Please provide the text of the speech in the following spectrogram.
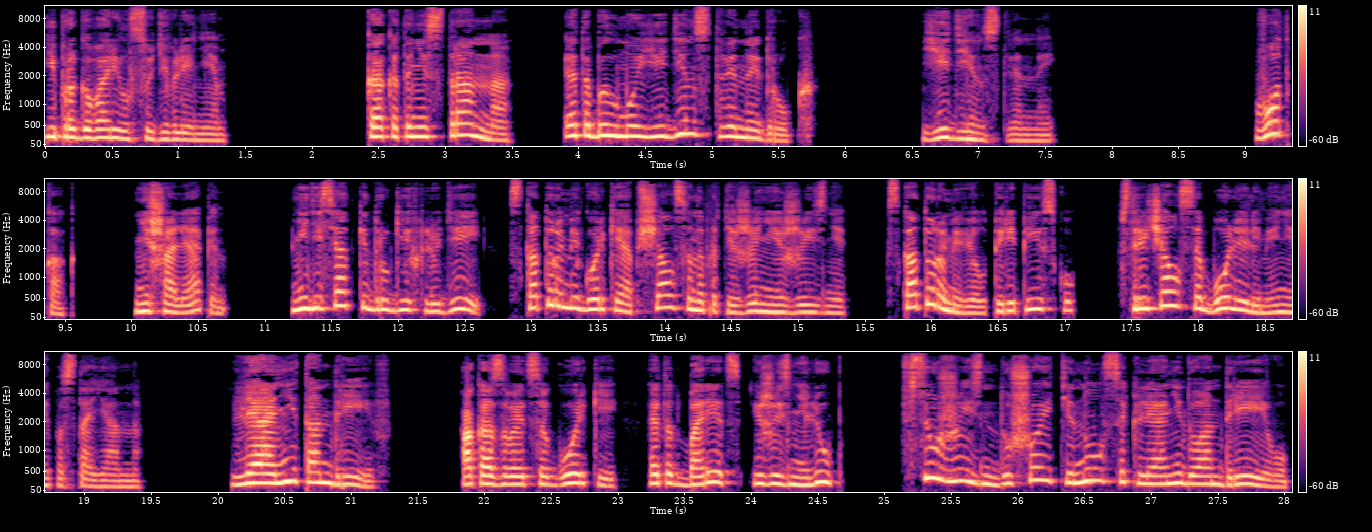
и проговорил с удивлением. Как это ни странно, это был мой единственный друг. Единственный. Вот как. Ни Шаляпин, ни десятки других людей, с которыми Горький общался на протяжении жизни, с которыми вел переписку, встречался более или менее постоянно. Леонид Андреев. Оказывается, Горький, этот борец и жизнелюб, всю жизнь душой тянулся к Леониду Андрееву,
